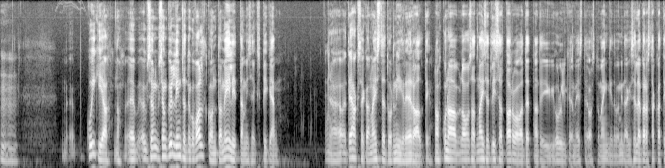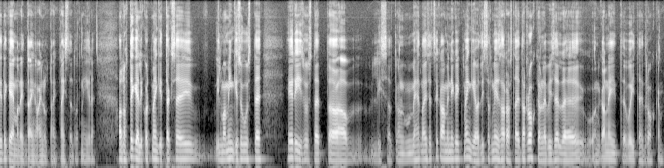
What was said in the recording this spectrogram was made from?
mm. -hmm. kuigi jah, noh, see on, see on küll ilmselt nagu valdkonda meelitamiseks pigem tehakse ka naisteturniire eraldi, noh kuna no osad naised lihtsalt arvavad, et nad ei julge meeste vastu mängida või midagi, sellepärast hakati tegema neid ainult neid naisteturniire. aga noh, tegelikult mängitakse ilma mingisuguste äh, erisusteta lihtsalt on mehed-naised segamini, kõik mängivad, lihtsalt meesharrastajaid on rohkem, läbi selle on ka neid võitjaid rohkem.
